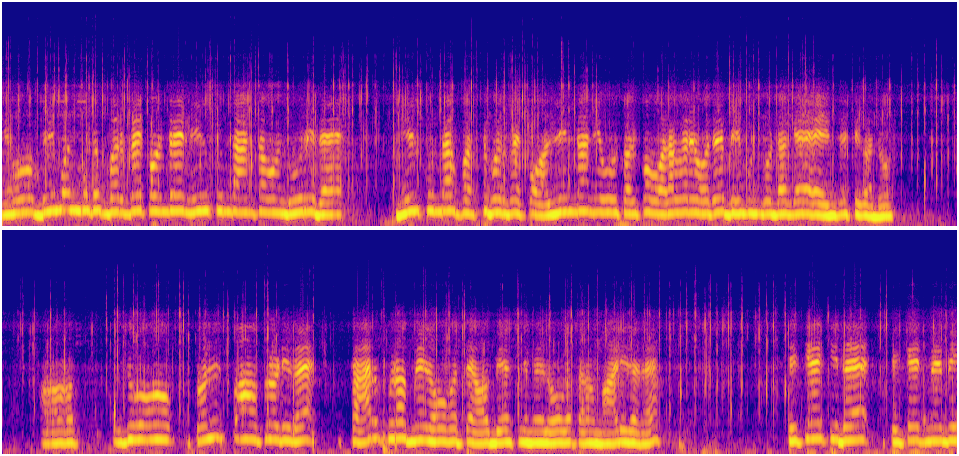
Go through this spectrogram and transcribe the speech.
ನೀವು ಭೀಮನ್ ಗುಡ್ಡಕ್ಕೆ ಬರಬೇಕು ಅಂದ್ರೆ ನೀಲ್ಕುಂದ ಅಂತ ಒಂದು ಊರಿದೆ. ನೀಲ್ಕುಂದ ಫಸ್ಟ್ ಬರಬೇಕು. ಅಲ್ಲಿಂದ ನೀವು ಸ್ವಲ್ಪ ಹೊರಗಡೆ ಹೋದ್ರೆ ಭೀಮನ್ ಗುಡ್ಡಗೆ ಎಂಟ್ರಿ ಸಿಗೋದು. ಇದು ಸ್ವಲ್ಪ ಆಫ್ ರೋಡ್ ಇದೆ. ಕಾರ್ ಕೂಡ ಮೇಲೆ ಹೋಗುತ್ತೆ ಆಬ್ವಿಯಸ್ಲಿ ಮೇಲೆ ಹೋಗೋ ತರ ಮಾಡಿದ್ದಾರೆ. ಟಿಕೆಟ್ ಇದೆ ಟಿಕೆಟ್ ಮೇ ಬಿ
